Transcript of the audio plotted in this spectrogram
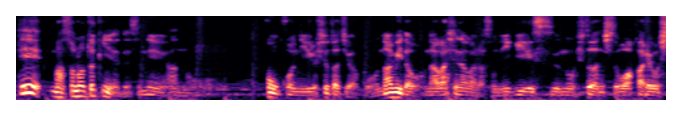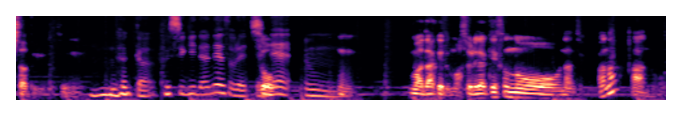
で、まあ、その時にはですね、あの、香港にいる人たちはこう涙を流しながらそのイギリスの人たちとお別れをしたというですね。なんか不思議だねそれってね。う、ん。うん。まあだけど、まあそれだけその、なんていうのかな、あの、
